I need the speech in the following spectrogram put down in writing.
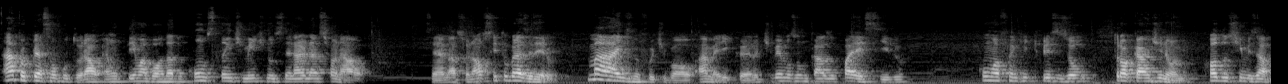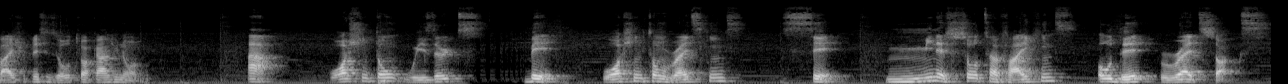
A apropriação cultural é um tema abordado constantemente no cenário nacional. O cenário nacional cita o brasileiro, mas no futebol americano tivemos um caso parecido com uma franquia que precisou trocar de nome. Qual dos times abaixo precisou trocar de nome? A. Washington Wizards. B. Washington Redskins. C. Minnesota Vikings ou The Red Sox?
